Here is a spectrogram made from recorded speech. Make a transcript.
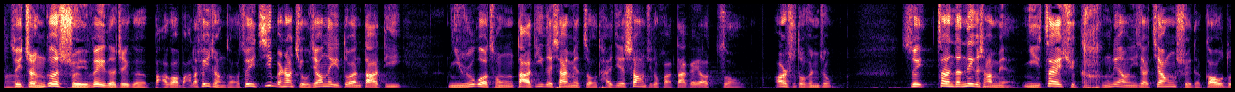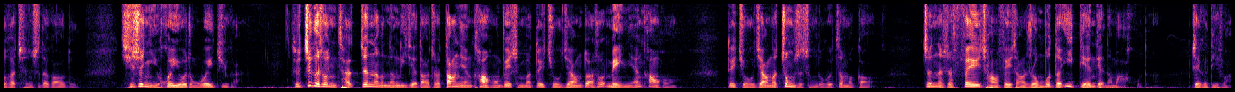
嗯所以整个水位的这个拔高拔得非常高，所以基本上九江那一段大堤，你如果从大堤的下面走台阶上去的话，大概要走二十多分钟。所以站在那个上面，你再去衡量一下江水的高度和城市的高度，其实你会有种畏惧感。所以这个时候你才真的能理解到，就是当年抗洪为什么对九江段说每年抗洪对九江的重视程度会这么高，真的是非常非常容不得一点点的马虎的这个地方。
